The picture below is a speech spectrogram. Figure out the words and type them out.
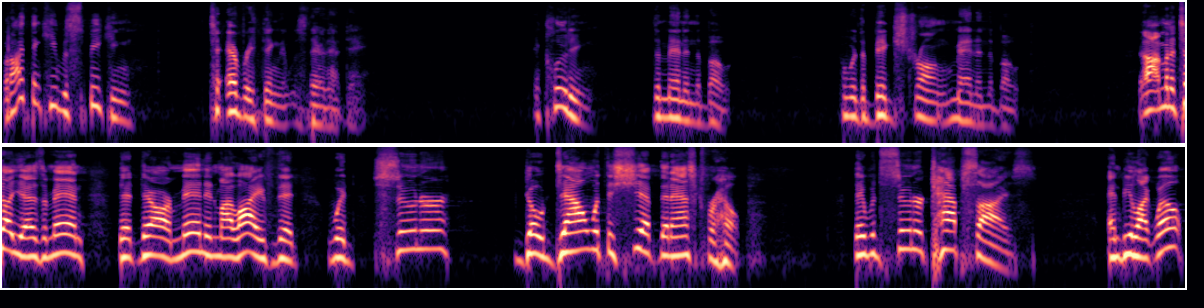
But I think he was speaking to everything that was there that day including the men in the boat, who were the big, strong men in the boat. Now, I'm going to tell you, as a man, that there are men in my life that would sooner go down with the ship than ask for help. They would sooner capsize and be like, well,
